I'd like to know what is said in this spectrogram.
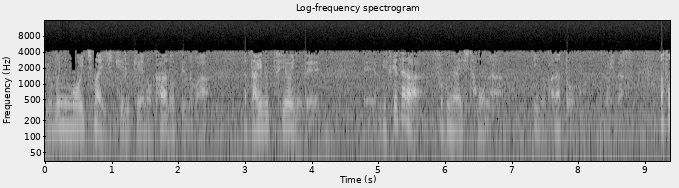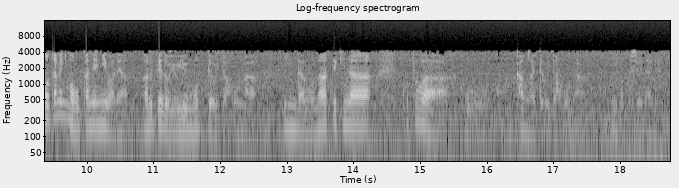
余分にもう1枚引ける系のカードっていうのはだいぶ強いので、えー、見つけたら即買いした方がいいのかなと思います。まあ、そのためにもお金にはねある程度余裕持っておいた方がいいんだろうな的なことはこう考えておいた方がいいかもしれないですね。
